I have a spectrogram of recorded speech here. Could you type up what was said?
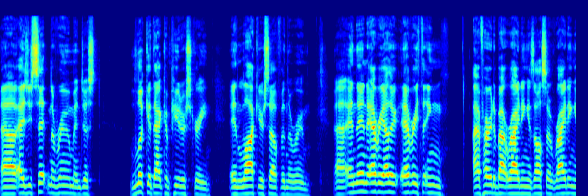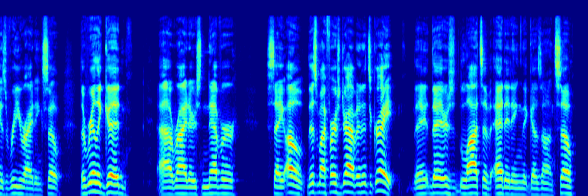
uh, as you sit in the room and just look at that computer screen and lock yourself in the room. Uh, and then every other everything I've heard about writing is also writing is rewriting. So the really good uh, writers never say, "Oh, this is my first draft and it's great." There's lots of editing that goes on. So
